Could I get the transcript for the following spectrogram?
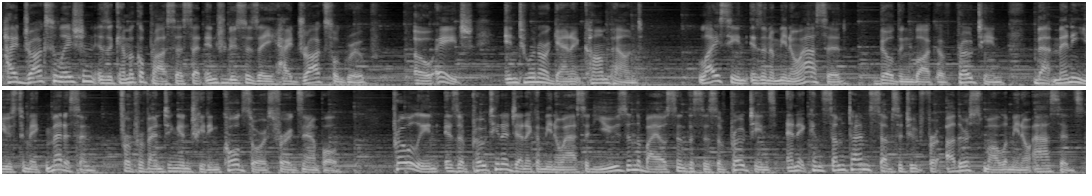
Hydroxylation is a chemical process that introduces a hydroxyl group, OH, into an organic compound. Lysine is an amino acid, building block of protein, that many use to make medicine, for preventing and treating cold sores, for example. Proline is a proteinogenic amino acid used in the biosynthesis of proteins, and it can sometimes substitute for other small amino acids.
